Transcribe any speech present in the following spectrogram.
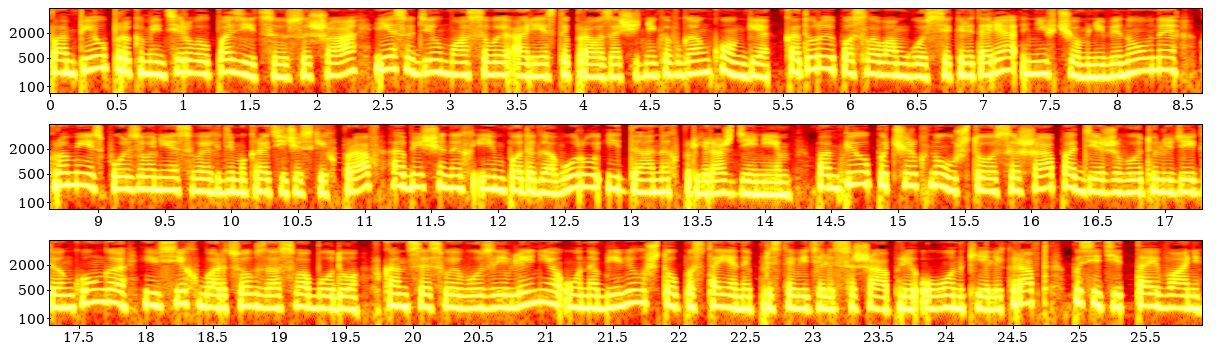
Помпео прокомментировал позицию США и осудил массовые аресты правозащитников в Гонконге, которые, по словам госсекретаря, ни в чем не виновны, кроме использования своих демократических прав, обещанных им по договору и данных при рождении. Помпео подчеркнул, что США поддерживают людей людей Гонконга и всех борцов за свободу. В конце своего заявления он объявил, что постоянный представитель США при ООН Келли Крафт посетит Тайвань,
